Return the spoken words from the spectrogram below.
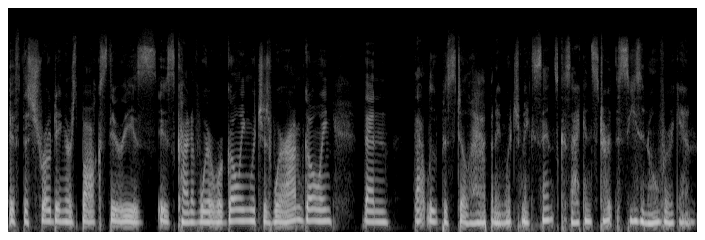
if the Schrodinger's box theory is is kind of where we're going, which is where I'm going, then that loop is still happening, which makes sense because I can start the season over again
